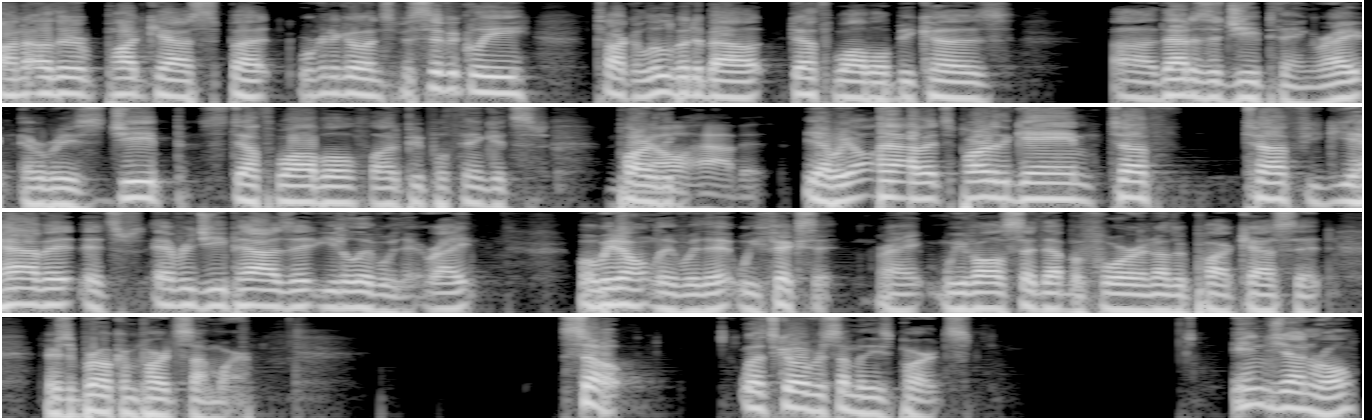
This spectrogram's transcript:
on other podcasts, but we're going to go and specifically talk a little bit about Death Wobble because uh, that is a Jeep thing, right? Everybody's Jeep, it's Death Wobble. A lot of people think it's part we of the all have it. Yeah, we all have it. It's part of the game. Tough, tough. You, you have it. It's every Jeep has it. You live with it, right? Well, we don't live with it. We fix it, right? We've all said that before in other podcasts that there's a broken part somewhere. So let's go over some of these parts. In general,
